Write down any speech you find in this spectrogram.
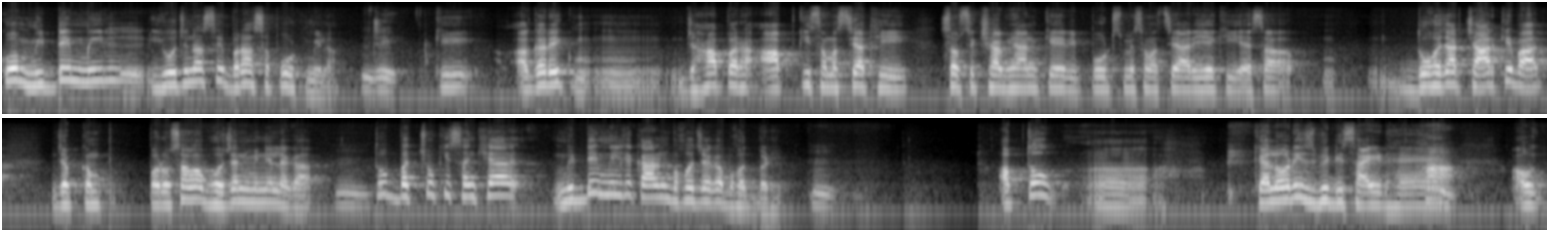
को मिड डे मील योजना से बड़ा सपोर्ट मिला जी। कि अगर एक जहाँ पर आपकी समस्या थी सब शिक्षा अभियान के रिपोर्ट्स में समस्या आ रही है कि ऐसा 2004 के बाद जब कम परोसा हुआ भोजन मिलने लगा तो बच्चों की संख्या मिड डे मील के कारण बहुत जगह बहुत बढ़ी। अब तो कैलोरीज भी डिसाइड हैं। हाँ। और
